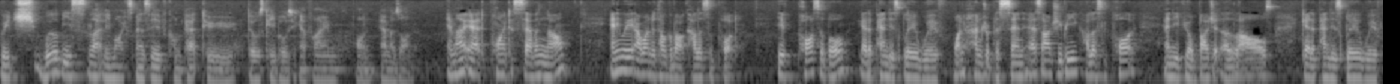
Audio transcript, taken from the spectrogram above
which will be slightly more expensive compared to those cables you can find on Amazon. Am I at point 0.7 now? Anyway, I want to talk about color support. If possible, get a pen display with 100% sRGB color support, and if your budget allows, get a pen display with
